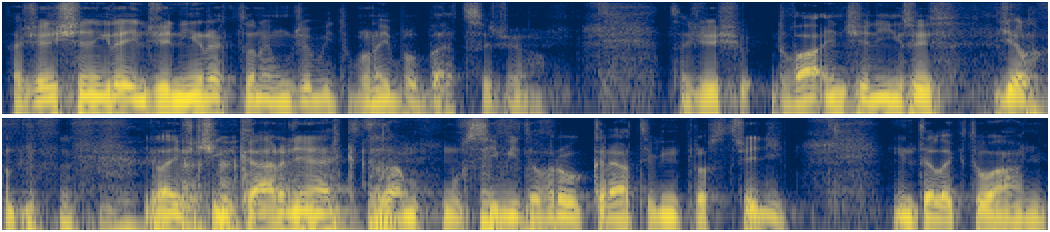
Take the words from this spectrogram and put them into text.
Takže když je někde inženýr, tak to nemůže být úplný blbec. Že jo. Takže když dva inženýři dělat, dělají v činkárně, tak to tam musí být opravdu kreativní prostředí, intelektuální.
